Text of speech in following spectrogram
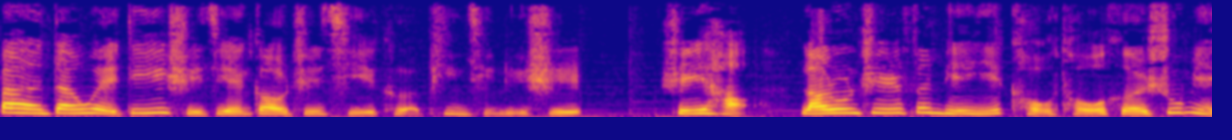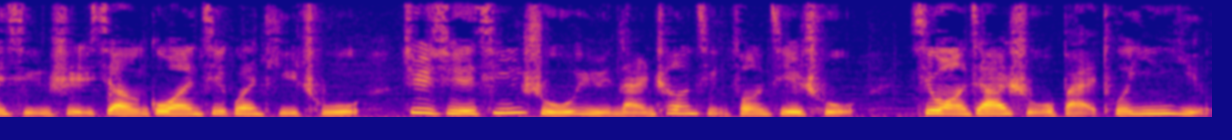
办案单位第一时间告知其可聘请律师。十一号，劳荣枝分别以口头和书面形式向公安机关提出拒绝亲属与南昌警方接触。希望家属摆脱阴影，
